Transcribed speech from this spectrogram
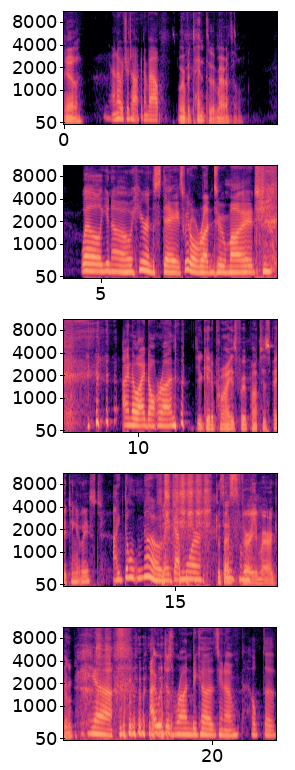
Yeah. Yeah, I know what you're talking about. It's more of a tenth of a marathon. Well, you know, here in the States, we don't run too much. I know I don't run. Do you get a prize for participating at least? I don't know. They've got more. Because that's very American. Yeah. I would just run because, you know, help the,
